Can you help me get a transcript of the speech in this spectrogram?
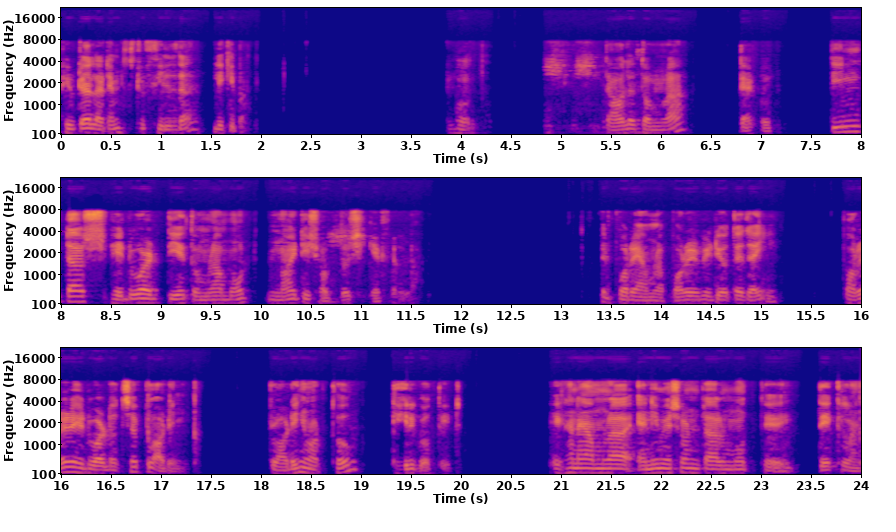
futile attempts to fill the leaky পাক তাহলে তোমরা দেখো, তিনটা হেডওয়ার্ড দিয়ে তোমরা মোট নয়টি শব্দ শিখে ফেললাম এরপরে আমরা পরের ভিডিওতে যাই। পরের হেডওয়ার্ড হচ্ছে প্লডিং প্লডিং অর্থ ধীর গতির এখানে আমরা অ্যানিমেশনটার মধ্যে দেখলাম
